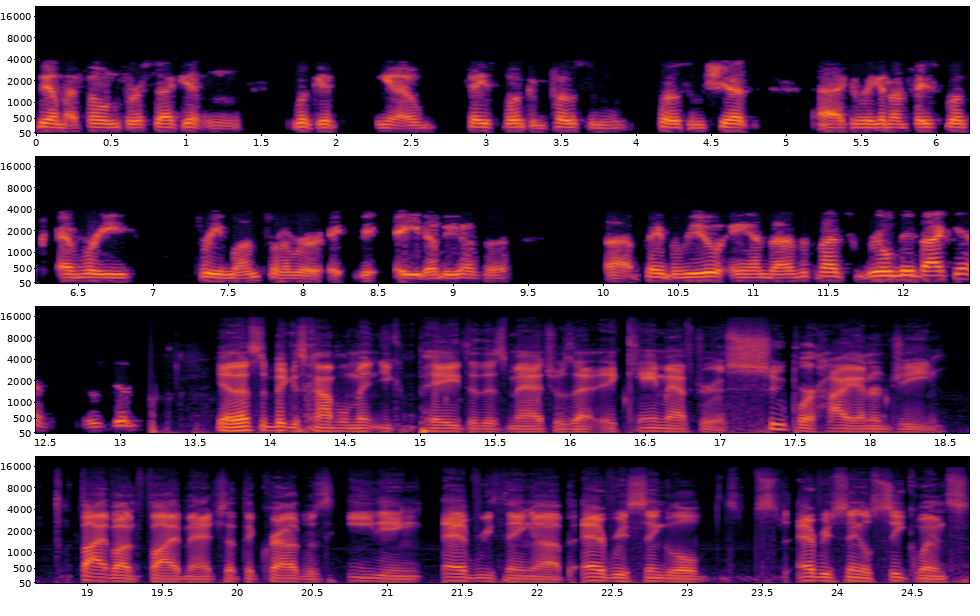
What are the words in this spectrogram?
be on my phone for a second and look at you know Facebook and post some post some shit because I get on Facebook every three months whenever AEW has a uh, pay per view, and uh, this match reeled me back in. It was good. Yeah, that's the biggest compliment you can pay to this match was that it came after a super high energy five on five match that the crowd was eating everything up, every single every single sequence.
